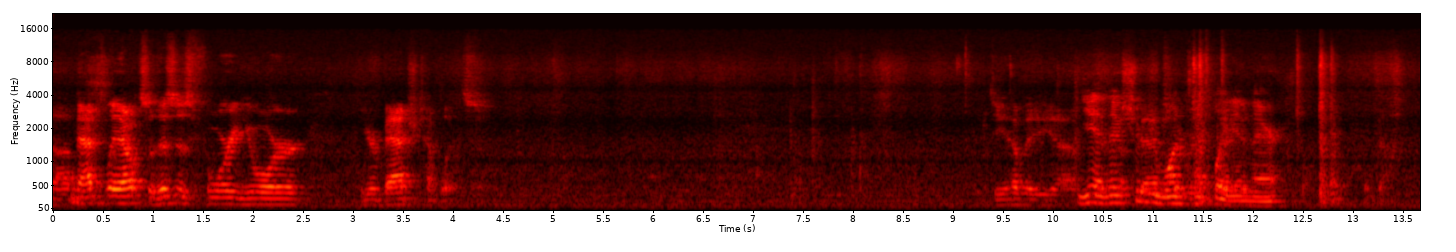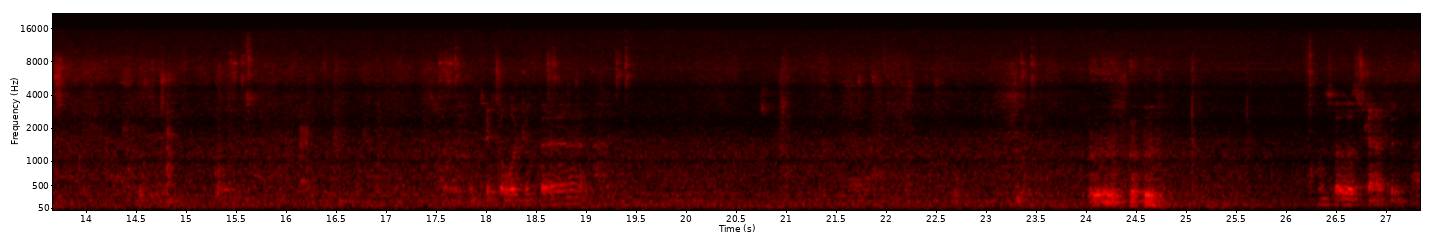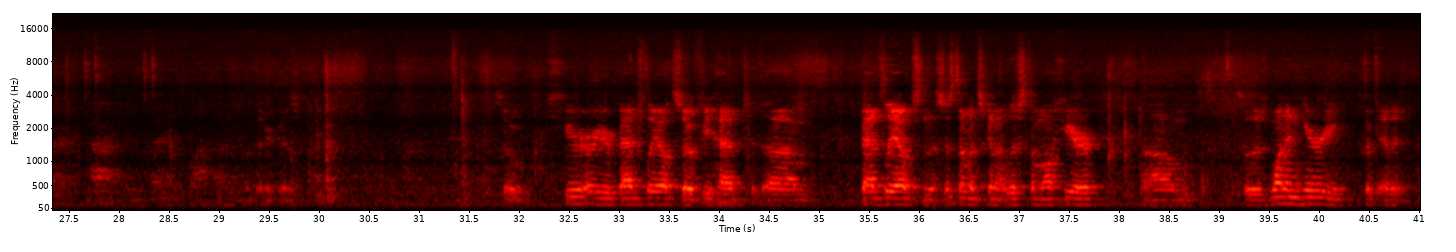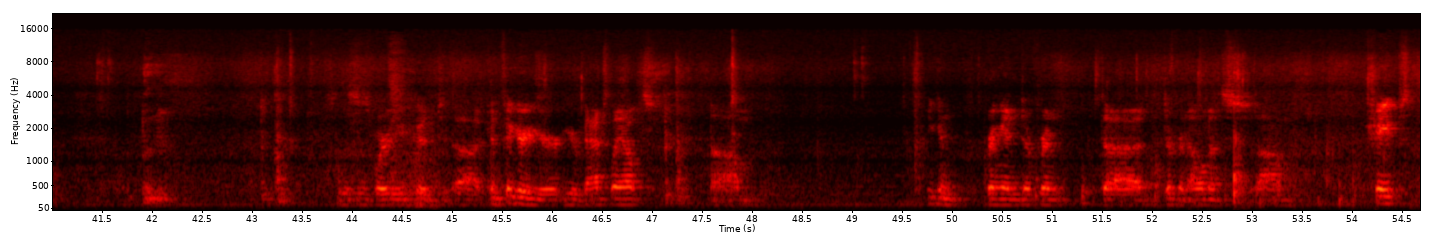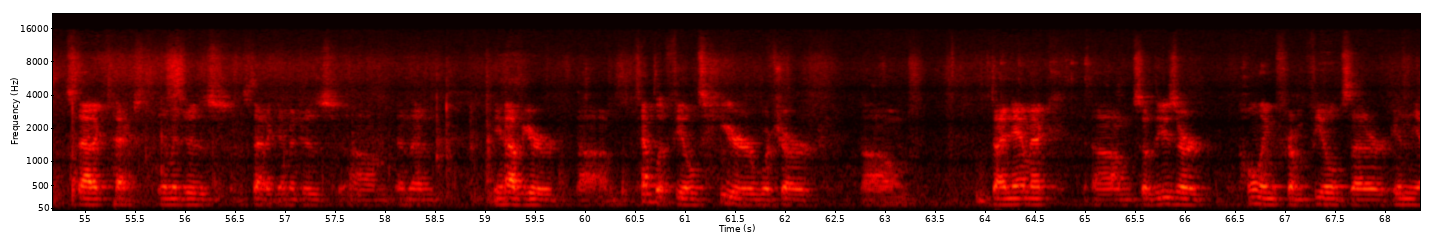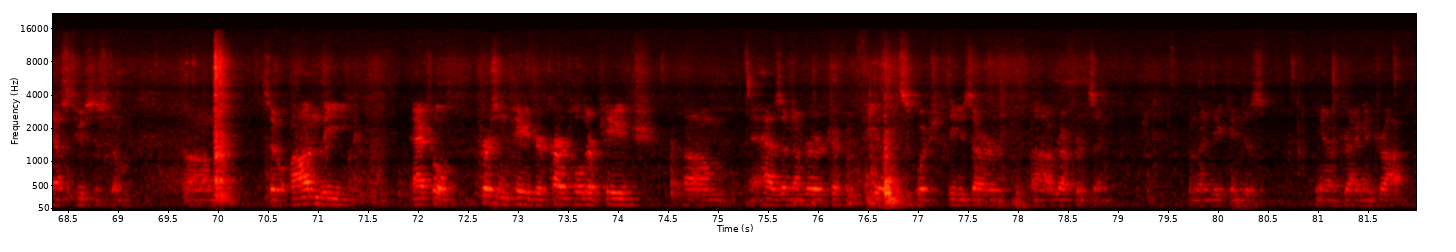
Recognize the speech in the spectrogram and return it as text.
uh, badge layout, so this is for your, your badge templates. Do you have a? uh, Yeah, there a should be one template in there. Okay. So we can take a look at that. So that's connected. Oh, There it goes. So here are your badge layouts, so if you had um, badge layouts in the system, it's gonna list them all here. Um, So there's one in here, you click edit. So this is where you could uh, configure your, your badge layouts. Um, You can bring in different, uh, different elements, um, shapes, static text, images, static images, um, and then you have your um, template fields here, which are um, dynamic. Um, So these are pulling from fields that are in the S2 system. Um, So on the actual person page or cardholder page, um, it has a number of different fields which these are uh, referencing. And then you can just, you know, drag and drop.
